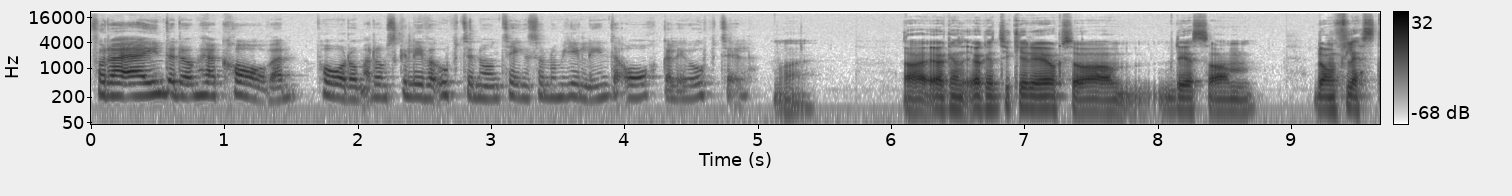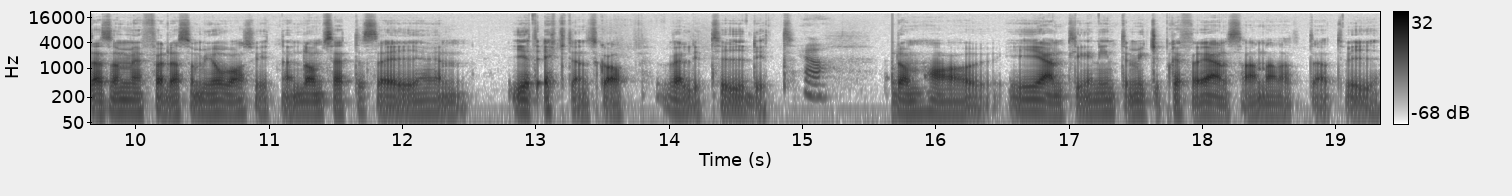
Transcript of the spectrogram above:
För det är inte de här kraven på dem att de ska leva upp till någonting som de egentligen inte orkar leva upp till. Nej. Ja, jag, kan, jag kan tycka det är också det som de flesta som är födda som Jehovas vittnen, de sätter sig i, en, i ett äktenskap väldigt tidigt. Ja, De har egentligen inte mycket preferenser annat att, att vi,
